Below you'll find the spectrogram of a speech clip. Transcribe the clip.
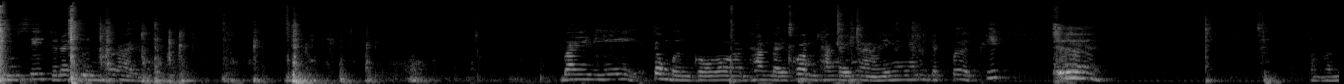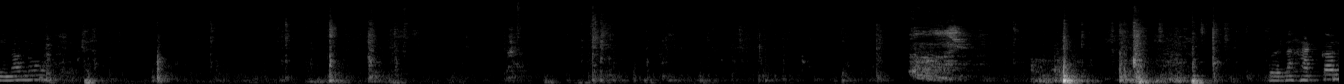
ดูซิจะได้คืนเท่าไหร่ ใบนี้ต้องเบิ่งก่อนทางใดคว่ำทางใดหงายไม่งั้นมันจะเปิดพิษต้องเอานี่เน้องนุ่ง ปิดรหัสก่อน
